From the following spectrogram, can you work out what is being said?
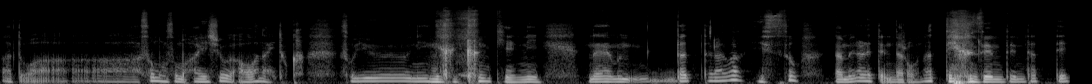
あとはそもそも相性が合わないとかそういう人間関係に悩むんだったらはいっそ舐められてんだろうなっていう前提に立って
